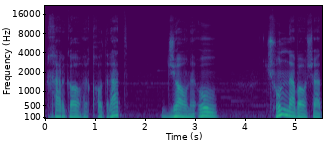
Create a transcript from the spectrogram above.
خرگاه قدرت جان او چون نباشد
